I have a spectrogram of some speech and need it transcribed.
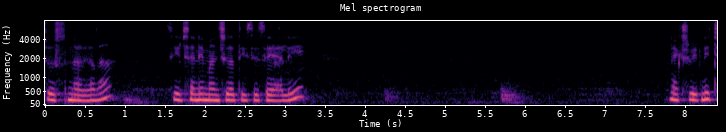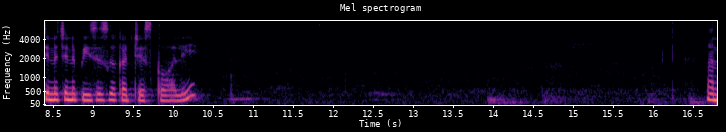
చూస్తున్నారు కదా సీడ్స్ అన్నీ మంచిగా తీసేసేయాలి. నెక్స్ట్ వీటిని చిన్న చిన్న పీసెస్గా కట్ చేసుకోవాలి. మన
